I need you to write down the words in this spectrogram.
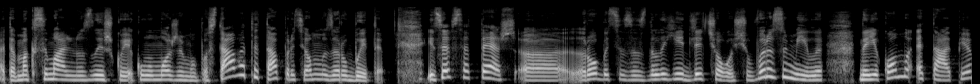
е, там максимальну знижку, яку ми можемо поставити, та при цьому заробити. І це все теж робиться заздалегідь для чого? Щоб ви розуміли, на якому етапі.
